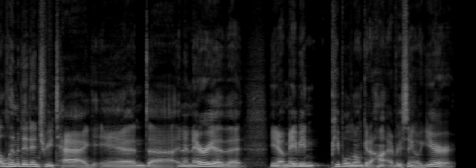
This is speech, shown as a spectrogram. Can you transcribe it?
a limited entry tag and uh, in an area that you know maybe people don't get a hunt every single year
